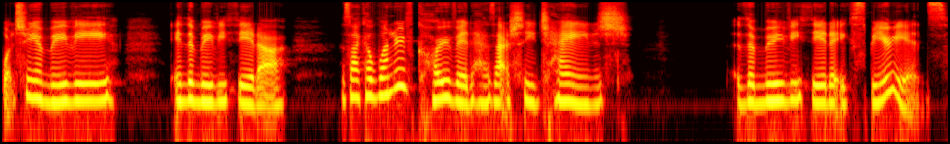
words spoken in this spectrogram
watching a movie in the movie theater. It's like, I wonder if COVID has actually changed the movie theater experience.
